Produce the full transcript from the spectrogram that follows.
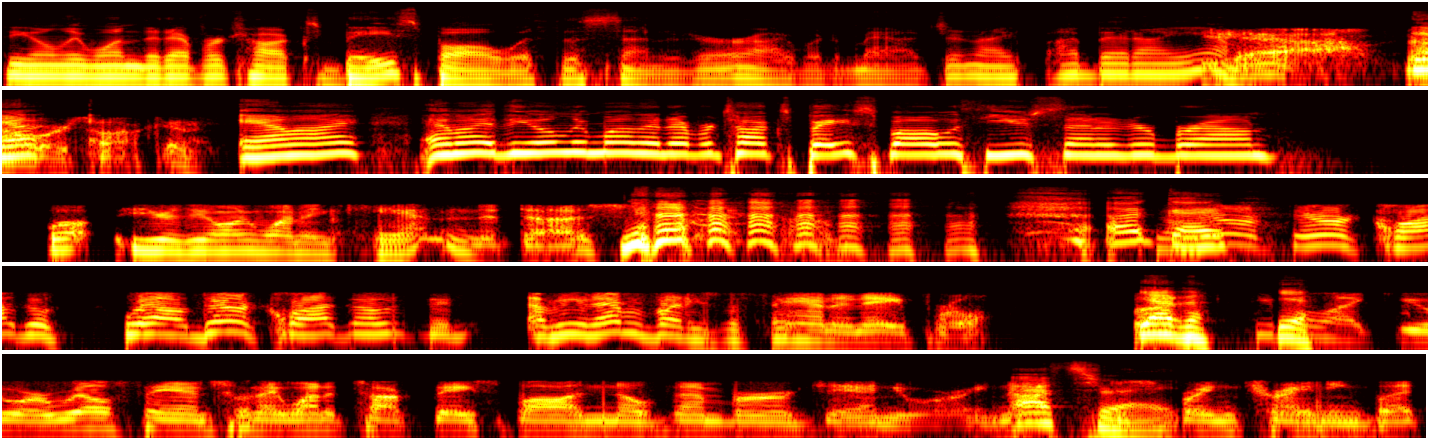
the only one that ever talks baseball with the senator. I would imagine. I, I bet I am. Yeah, now we're talking. Am I? Am I the only one that ever talks baseball with you, Senator Brown? Well, you're the only one in Canton that does. Um, Okay. There, are- there are well, there are I mean, everybody's a fan in April. Yeah, the- people yeah. like you are real fans when they want to talk baseball in November or January. Not That's right. Spring training, but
